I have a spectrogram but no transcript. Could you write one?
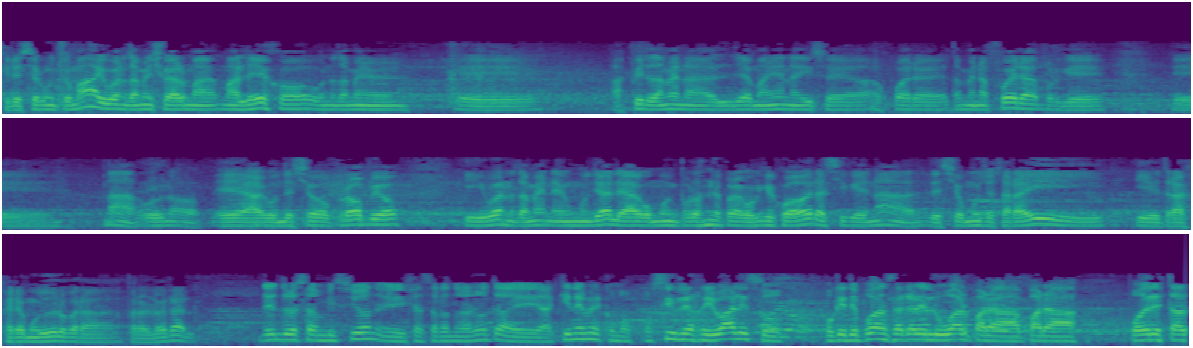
crecer mucho más y bueno, también llegar más, más lejos, uno también aspiro también al día de mañana irse a jugar eh, también afuera porque eh, nada, uno es algo un deseo propio y bueno, también en un mundial es algo muy importante para cualquier jugador, así que nada, deseo mucho estar ahí y, y trabajaré muy duro para, para lograrlo. Dentro de esa ambición, eh, ya cerrando la nota, eh, ¿a quiénes ves como posibles rivales o, o, que te puedan sacar el lugar para, para poder estar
